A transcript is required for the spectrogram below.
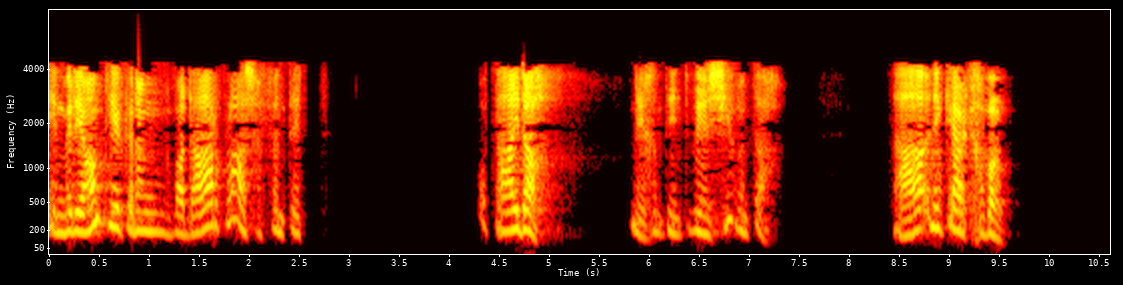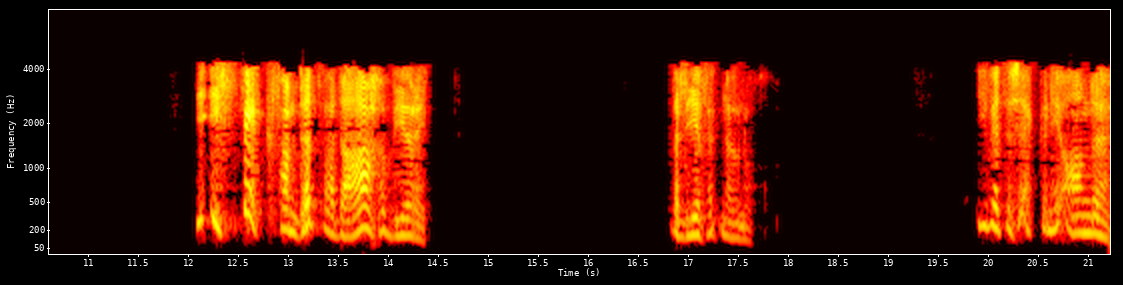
En met die handtekening wat daar plaasgevind het op daai dag 1972 daar in die kerkgebou die effek van dit wat daar gebeur het beleef ek nou nog. Jy weet as ek in die aande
